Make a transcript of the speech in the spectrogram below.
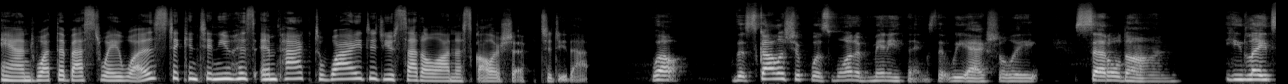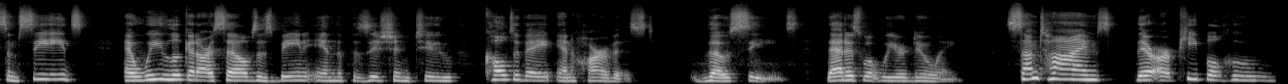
and what the best way was to continue his impact. Why did you settle on a scholarship to do that? Well, the scholarship was one of many things that we actually settled on. He laid some seeds, and we look at ourselves as being in the position to cultivate and harvest those seeds. That is what we are doing. Sometimes there are people who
